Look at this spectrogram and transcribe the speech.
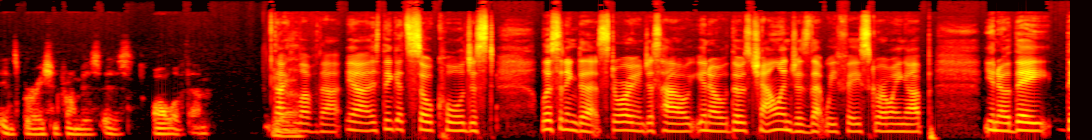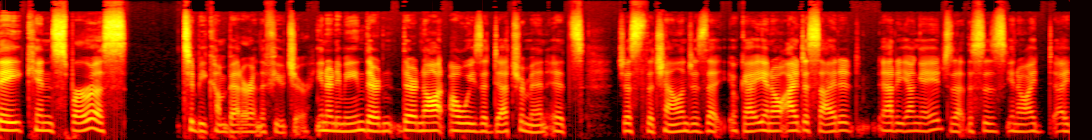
inspiration from is is all of them. I love that. Yeah, I think it's so cool just listening to that story and just how, you know, those challenges that we face growing up, you know, they they can spur us to become better in the future. You know what I mean? They're they're not always a detriment. It's just the challenges that okay, you know, I decided at a young age that this is, you know, I I,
